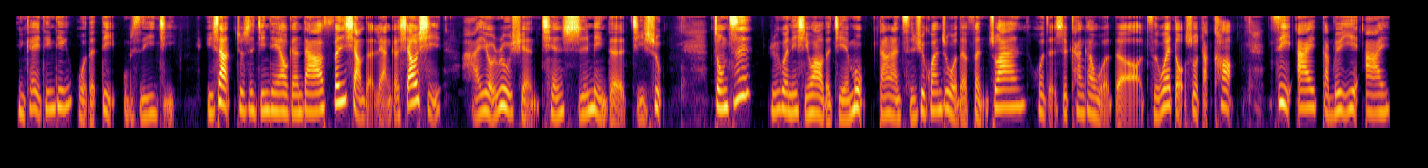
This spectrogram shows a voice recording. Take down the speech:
你可以听听我的第五十一集。以上就是今天要跟大家分享的两个消息，还有入选前十名的集数。总之，如果你喜欢我的节目，当然持续关注我的粉砖，或者是看看我的紫微斗数 .com，z i w e i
